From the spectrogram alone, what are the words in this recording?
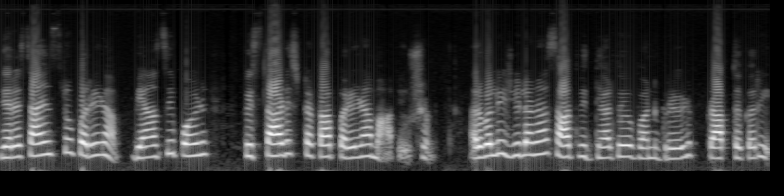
જ્યારે સાયન્સનું પરિણામ બ્યાસી પોઈન્ટ પિસ્તાળીસ ટકા પરિણામ આવ્યું છે. અરવલ્લી જિલ્લાના સાત વિદ્યાર્થીઓએ વન ગ્રેડ પ્રાપ્ત કરી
